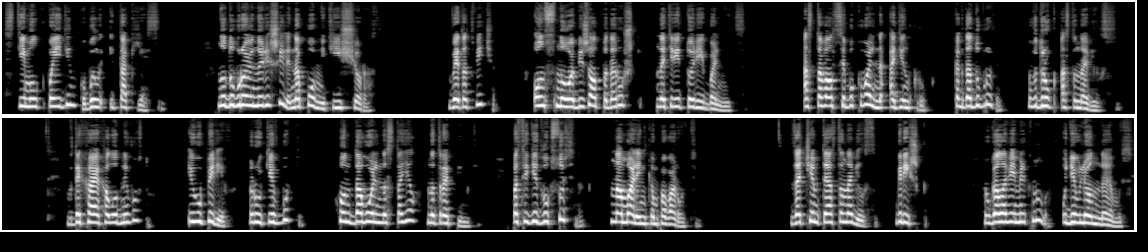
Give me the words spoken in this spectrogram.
Стимул к поединку был и так ясен. Но Дубровину решили напомнить еще раз. В этот вечер он снова бежал по дорожке на территории больницы. Оставался буквально один круг, когда Дубровин вдруг остановился. Вдыхая холодный воздух и уперев руки в боки, он довольно стоял на тропинке посреди двух сосенок на маленьком повороте. «Зачем ты остановился, Гришка?» В голове мелькнула удивленная мысль.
